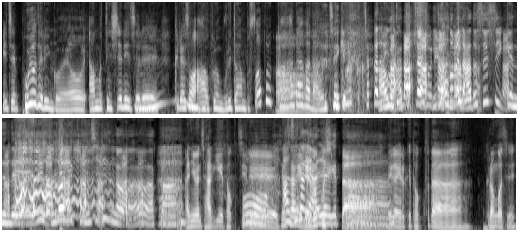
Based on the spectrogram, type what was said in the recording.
이제 보여드린 거예요. 아무튼 시리즈를. 음. 그래서 아 그럼 우리도 한번 써볼까 아. 하다가 나온 책이 작가님이 아무튼 이 정도면 나도 쓸 수 있겠는데를 불러일으킨 시리즈인가 봐요. 약간 아니면 자기의 덕질을 어. 세상에 아, 내놓고 알려야겠다. 싶다. 내가 이렇게 덕후 아프다. 그런 거지.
